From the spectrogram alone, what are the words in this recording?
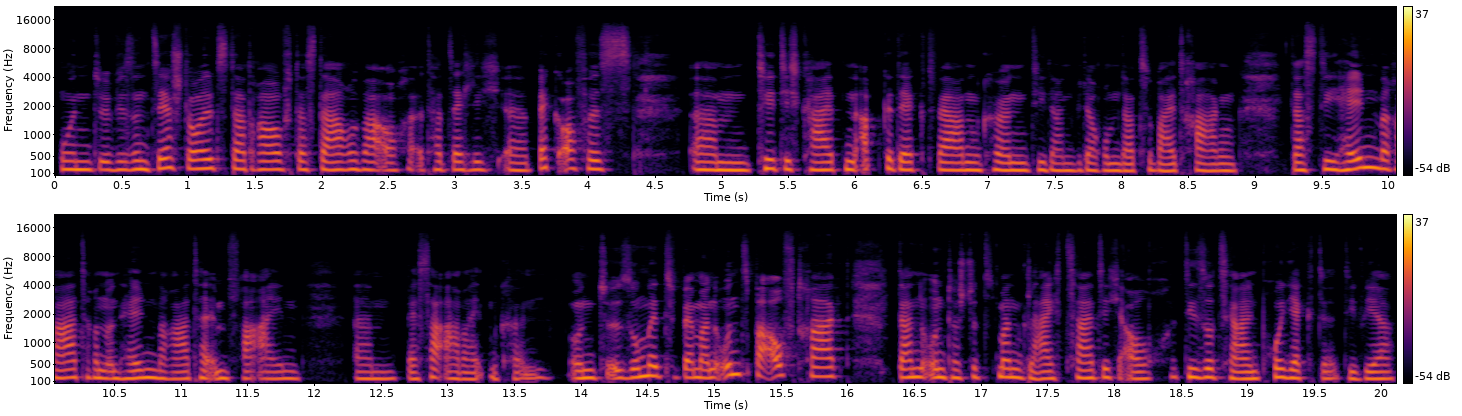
und wir sind sehr stolz darauf, dass darüber auch tatsächlich äh, Backoffice ähm, abgedeckt werden können, die dann wiederum dazu beitragen, dass die Heldenberaterinnen und Heldenberater im Verein ähm, besser arbeiten können. Und somit, wenn man uns beauftragt, dann unterstützt man gleichzeitig auch die sozialen Projekte, die wir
